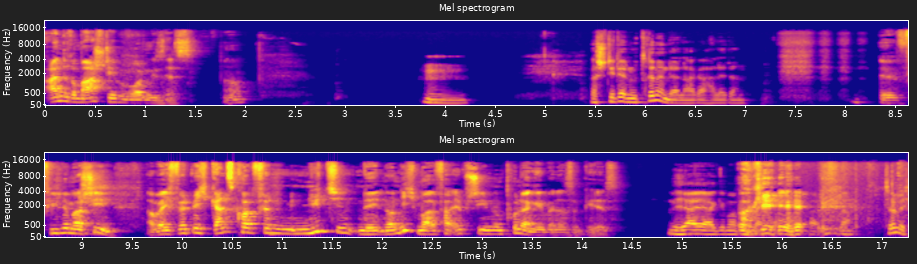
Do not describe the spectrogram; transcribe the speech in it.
andere Maßstäbe wurden gesetzt. Ja. Hm. Was steht denn nur drin in der Lagerhalle dann? Äh, viele Maschinen. Aber ich würde mich ganz kurz für ein Minütchen, nee, noch nicht mal verabschieden und pullern gehen, wenn das okay ist. Ja, ja, geh mal pullern. Okay. Natürlich.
